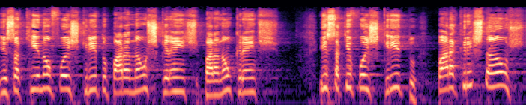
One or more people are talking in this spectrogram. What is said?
isso aqui não foi escrito para não crentes, para não crentes. Isso aqui foi escrito para cristãos.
